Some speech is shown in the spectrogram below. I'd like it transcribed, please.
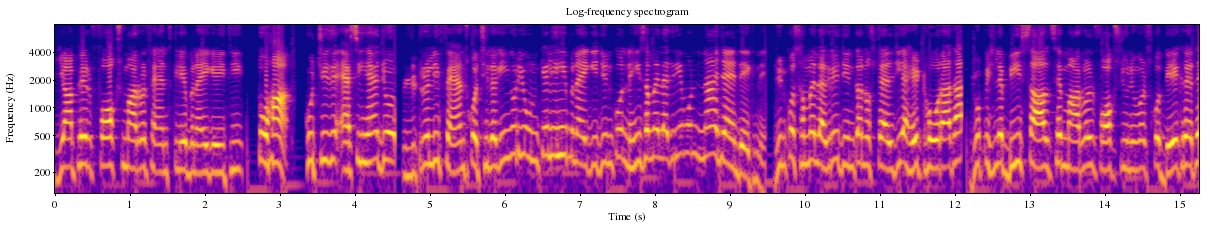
या फिर फॉक्स मार्वल फैंस के लिए बनाई गई थी। तो हाँ कुछ चीज़ें ऐसी हैं जो लिटरली फैंस को अच्छी लगेंगी और ये उनके लिए ही बनाएगी जिनको नहीं समय लग रही है वो ना जाए देखने। जिनको समय लग रही है, जिनका नोस्टैल्जिया हिट हो रहा था, जो पिछले 20 साल से मार्वल फॉक्स यूनिवर्स को देख रहे थे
